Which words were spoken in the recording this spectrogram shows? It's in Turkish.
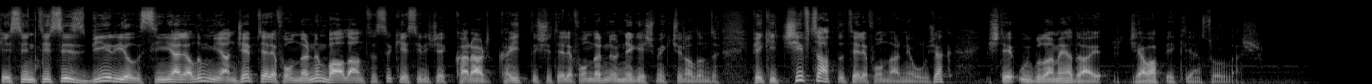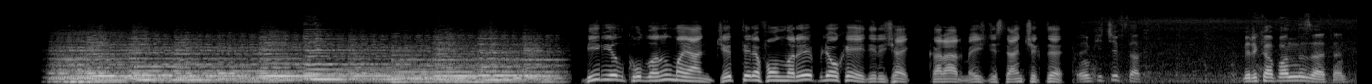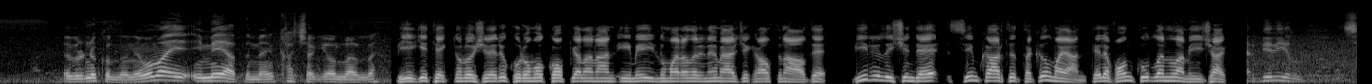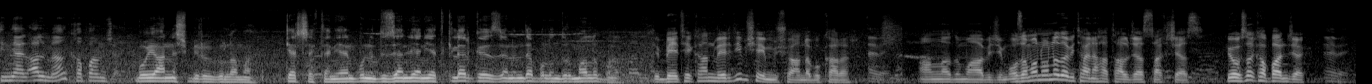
Kesintisiz bir yıl sinyal alınmayan cep telefonlarının bağlantısı kesilecek. Karar kayıt dışı telefonların önüne geçmek için alındı. Peki çift hatlı telefonlar ne olacak? İşte uygulamaya dair cevap bekleyen sorular. Bir yıl kullanılmayan cep telefonları bloke edilecek. Karar meclisten çıktı. Benimki çift hat. Biri kapandı zaten. Öbürünü kullanıyorum ama e- e-mail attım ben kaçak yollarla. Bilgi Teknolojileri Kurumu kopyalanan e-mail numaralarını mercek altına aldı. Bir yıl içinde sim kartı takılmayan telefon kullanılamayacak. bir yıl sinyal almayan kapanacak. Bu yanlış bir uygulama. Gerçekten yani bunu düzenleyen yetkililer göz önünde bulundurmalı bunu. BTK'nın verdiği bir şey mi şu anda bu karar? Evet. Anladım abicim. O zaman ona da bir tane hat alacağız, takacağız. Yoksa kapanacak. Evet.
